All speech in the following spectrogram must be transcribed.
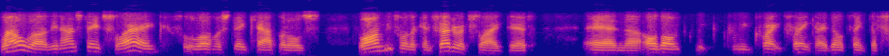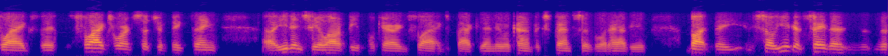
Well, uh, the United States flag flew over state capitals long before the Confederate flag did, and uh, although, to be quite frank, I don't think the flags the flags weren't such a big thing. Uh, you didn't see a lot of people carrying flags back then; they were kind of expensive, what have you. But the so you could say that the,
